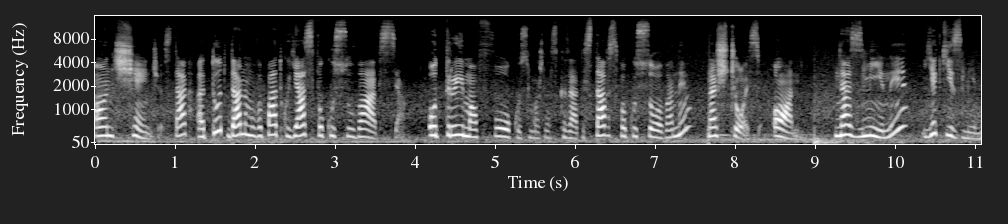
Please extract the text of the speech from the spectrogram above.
on changes. Так? А тут в даному випадку я сфокусувався, отримав фокус, можна сказати, став сфокусованим на щось. On. На зміни, які зміни?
